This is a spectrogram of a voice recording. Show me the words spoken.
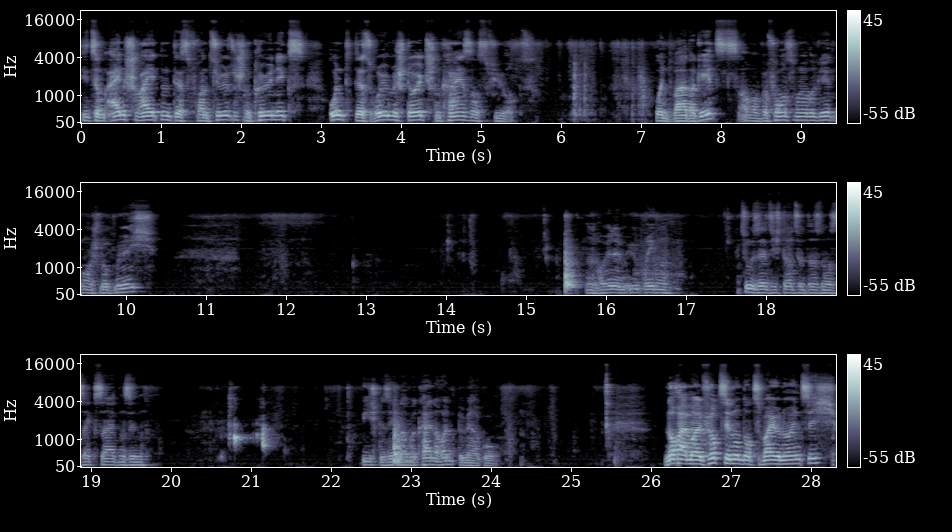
die zum Einschreiten des französischen Königs und des römisch-deutschen Kaisers führt. Und weiter geht's, aber bevor es weitergeht, noch ein Schluck Milch. Und heute im Übrigen Zusätzlich dazu, dass nur sechs Seiten sind. Wie ich gesehen habe, keine Randbemerkung. Noch einmal 1492.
